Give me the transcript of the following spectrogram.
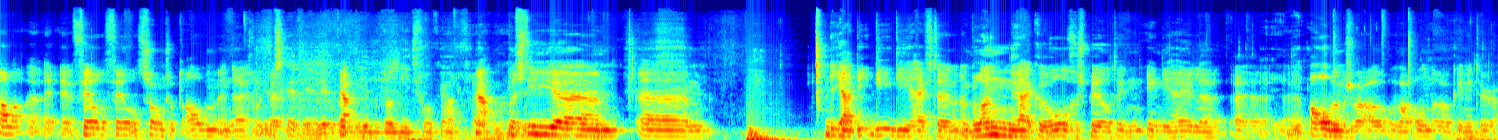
alle, eh, eh, veel, veel songs op het album en dergelijke. Die heb ik, Ja. ook, die heb ik ook niet voor elkaar gekregen. Ja, dus die, eh, ehm, die, ja, die, die, die heeft een, een belangrijke rol gespeeld in, in die hele eh, eh, albums, waar, waaronder ook in Etura.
